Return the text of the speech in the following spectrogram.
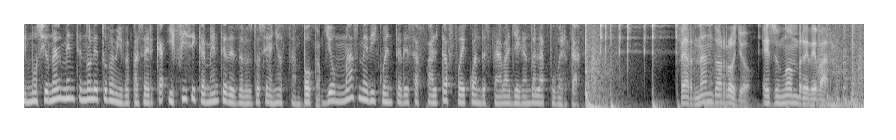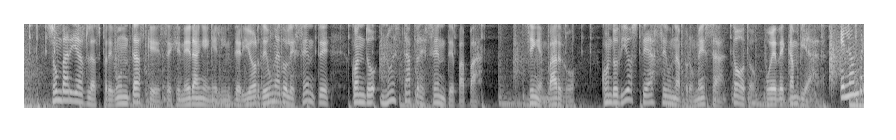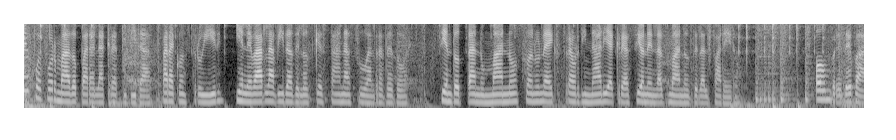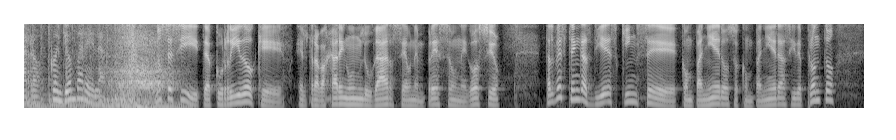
emocionalmente no le tuve a mi papá cerca y físicamente desde los 12 años tampoco. Yo más me di cuenta de esa falta fue cuando estaba llegando a la pubertad. Fernando Arroyo es un hombre de barro. Son varias las preguntas que se generan en el interior de un adolescente cuando no está presente papá. Sin embargo, cuando Dios te hace una promesa, todo puede cambiar. El hombre fue formado para la creatividad, para construir y elevar la vida de los que están a su alrededor. Siendo tan humanos, son una extraordinaria creación en las manos del alfarero. Hombre de Barro, con John Varela. No sé si te ha ocurrido que el trabajar en un lugar, sea una empresa, un negocio, tal vez tengas 10, 15 compañeros o compañeras y de pronto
